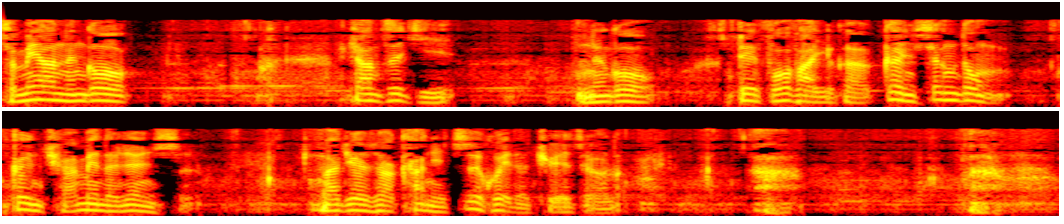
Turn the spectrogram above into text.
怎么样能够让自己能够对佛法有个更生动、更全面的认识？那就是要看你智慧的抉择了。啊啊！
